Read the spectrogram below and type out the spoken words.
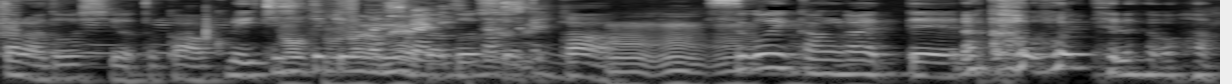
たらどうしようとか、これ一時的なことはどうしようとうか、すごい考えて、なんか覚えてるのは、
